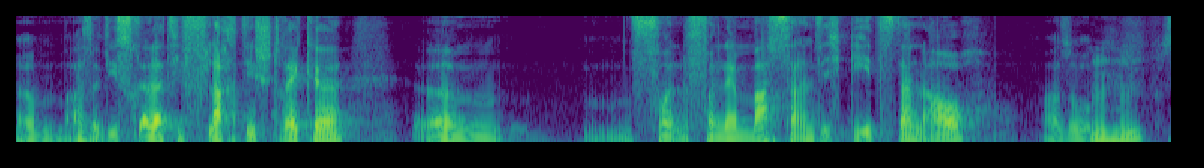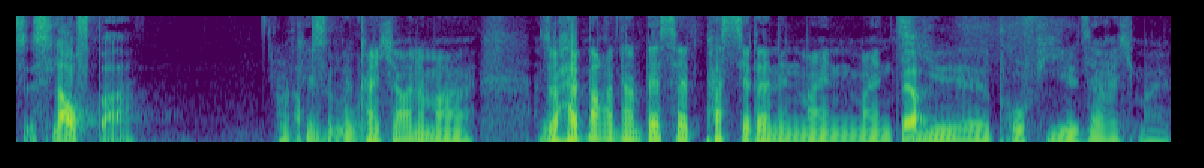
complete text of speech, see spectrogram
Ähm, also die ist relativ flach, die Strecke. Ähm, von, von der Masse an sich geht's dann auch. Also Mhm. es ist laufbar. Okay, Absolut. da kann ich ja auch nochmal. Also Halbmarathon-Bestzeit passt ja dann in mein, mein Ja. Zielprofil, äh, Profil, sag ich mal.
